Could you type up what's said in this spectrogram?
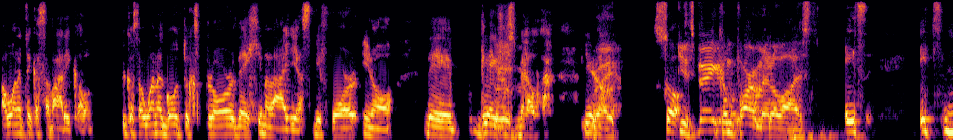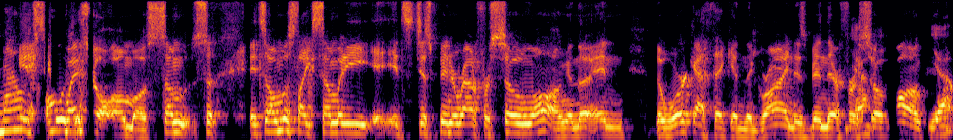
i want to take a sabbatical because i want to go to explore the himalayas before you know the glaciers melt you right. know so it's very compartmentalized. It's it's now it's sequential almost. Some so it's almost like somebody it's just been around for so long and the and the work ethic and the grind has been there for yeah. so long. Yeah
